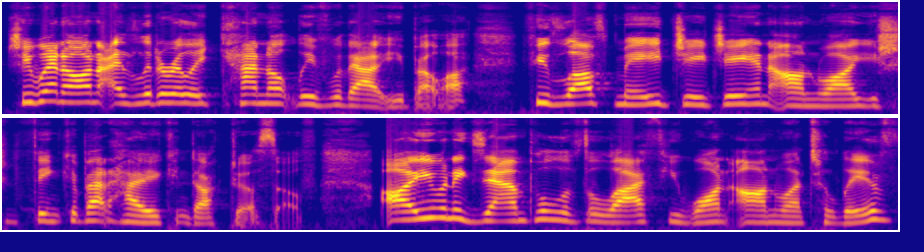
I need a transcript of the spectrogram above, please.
She went on, I literally cannot live without you, Bella. If you love me, Gigi, and Anwar, you should think about how you conduct yourself. Are you an example of the life you want Anwar to live?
